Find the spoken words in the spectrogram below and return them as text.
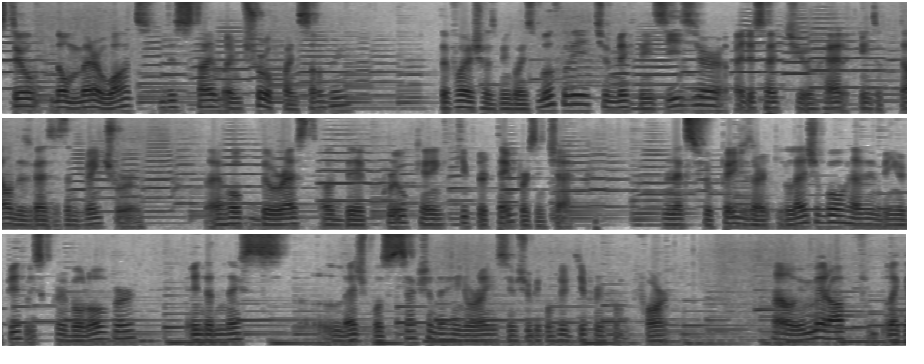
Still, no matter what, this time I'm sure we'll find something. The voyage has been going smoothly. To make things easier, I decided to head into town disguised as an adventurer. I hope the rest of the crew can keep their tempers in check. The next few pages are illegible, having been repeatedly scribbled over. In the next legible section, the handwriting seems to be completely different from before. Oh, we made off like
